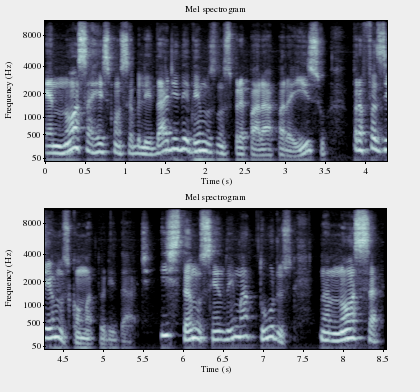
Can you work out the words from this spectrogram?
É nossa responsabilidade e devemos nos preparar para isso, para fazermos com maturidade. Estamos sendo imaturos na nossa,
